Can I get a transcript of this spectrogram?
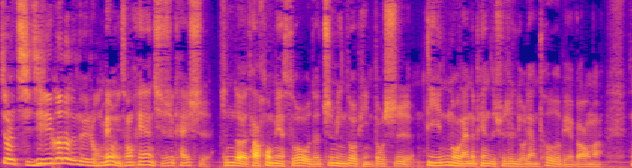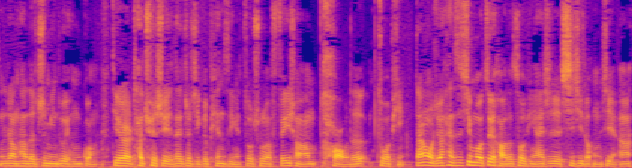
就是起鸡皮疙瘩的那种。没有，你从《黑暗骑士》开始，真的，他后面所有的知名作品都是第一，诺兰的片子确实流量特别高嘛，让他的知名度也很广。第二，他确实也在这几个片子里面做出了非常好的作品。当然，我觉得汉斯季默最好的作品还是《细细的红线》啊，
